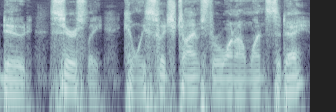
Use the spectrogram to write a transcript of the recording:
dude, seriously, can we switch times for one on ones today?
